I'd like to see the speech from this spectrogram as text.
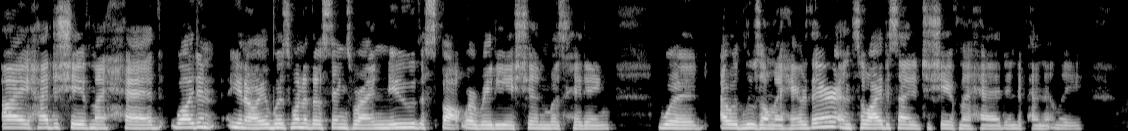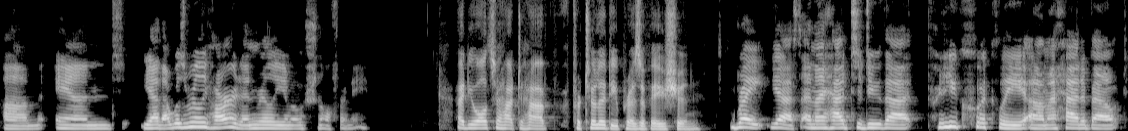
I had to shave my head. Well, I didn't, you know, it was one of those things where I knew the spot where radiation was hitting would I would lose all my hair there, and so I decided to shave my head independently. Um, and yeah, that was really hard and really emotional for me. And you also had to have fertility preservation. Right. Yes, and I had to do that pretty quickly. Um, I had about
